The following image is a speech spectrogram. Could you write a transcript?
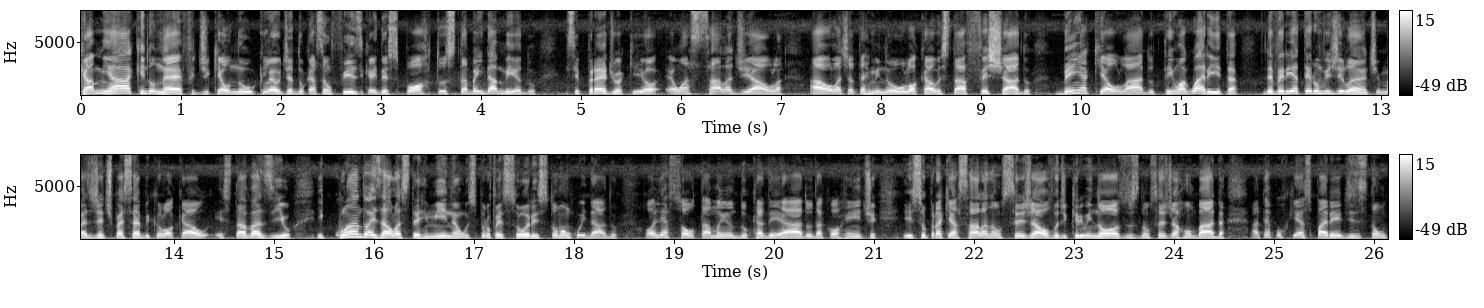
Caminhar aqui no NEFD, que é o Núcleo de Educação Física e Desportos, também dá medo. Esse prédio aqui ó, é uma sala de aula. A aula já terminou, o local está fechado. Bem aqui ao lado tem uma guarita. Deveria ter um vigilante, mas a gente percebe que o local está vazio. E quando as aulas terminam, os professores tomam cuidado. Olha só o tamanho do cadeado, da corrente. Isso para que a sala não seja alvo de criminosos, não seja arrombada. Até porque as paredes estão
